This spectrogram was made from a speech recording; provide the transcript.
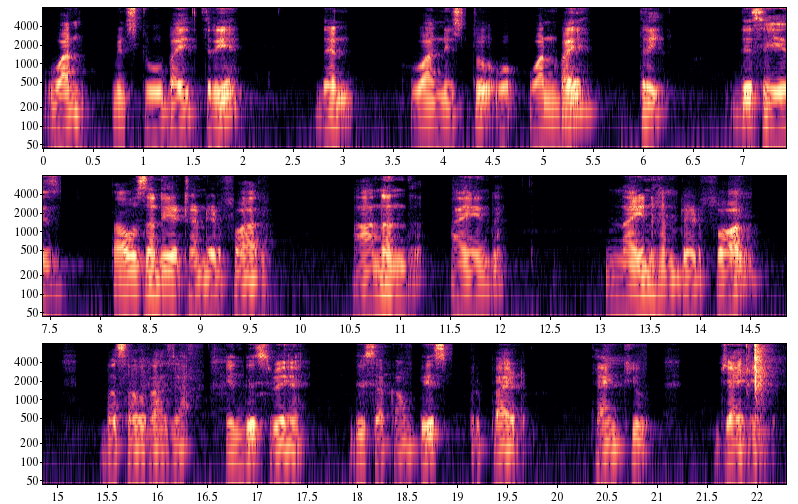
1 means 2 by 3 then 1 is to 1 by 3 this is 1800 for Anand and 900 for Basavaraja. In this way, this account is prepared. Thank you. Jai Hind.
